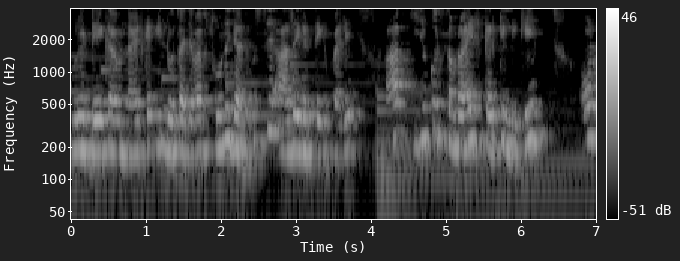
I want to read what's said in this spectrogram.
पूरे डे का नाइट का इंड होता है, जब आप सोने जाते हैं, उससे आधे घंटे के पहले आप चीज़ों को समराइज करके लिखें। और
